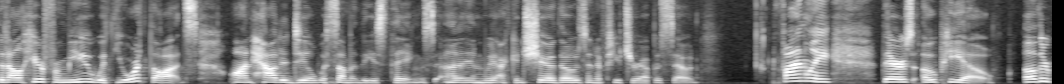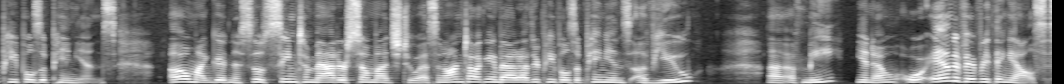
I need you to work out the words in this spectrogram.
that I'll hear from you with your thoughts on how to deal with some of these things, uh, and we, I can share those in a future episode. Finally, there's OPO, other people's opinions. Oh my goodness, those seem to matter so much to us. And I'm talking about other people's opinions of you, uh, of me, you know, or and of everything else.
